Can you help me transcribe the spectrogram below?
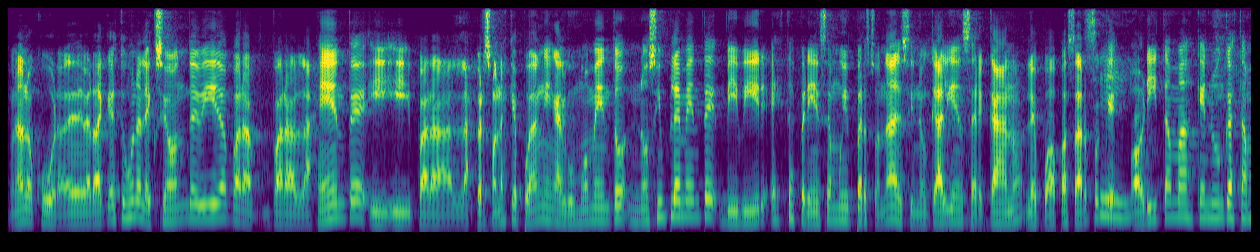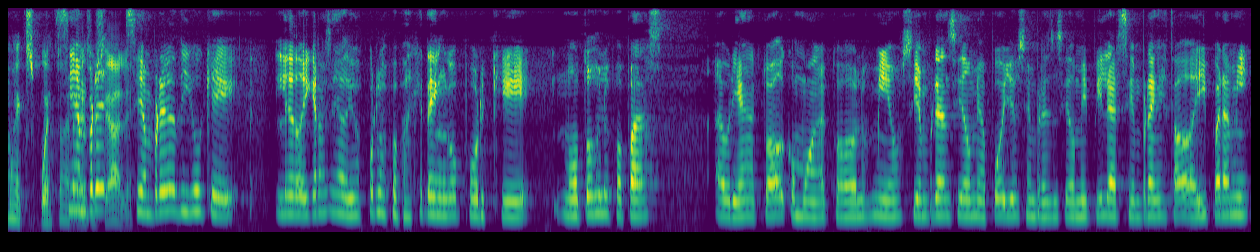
una locura. De verdad que esto es una lección de vida para, para la gente y, y para las personas que puedan en algún momento no simplemente vivir esta experiencia muy personal, sino que a alguien cercano le pueda pasar, porque Sí. ahorita más que nunca estamos expuestos en redes Siempre, sociales. siempre digo que le doy gracias a Dios por los papás que tengo, porque no todos los papás habrían actuado como han actuado los míos. Siempre han sido mi apoyo, siempre han sido mi pilar, siempre han estado ahí para mí.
